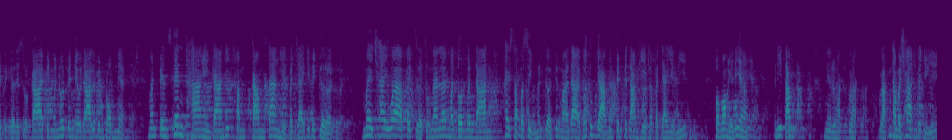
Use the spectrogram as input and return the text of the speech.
ตไปเกิดในสุรกายเป็นมนุษย์เป็นเทวดาหรือเป็นพรหมเนี่ย มันเป็นเส้นทางแห่งการที่ทำกรรมสร้างเหตุปัจจัยที่ไปเกิด ไม่ใช่ว่าไปเกิดตรงนั้นแล้วมาโดนบันดาลให้สรรพสิ่งมันเกิดขึ้นมาได้ เพราะทุกอย่างมันเป็นไปตามเหตุและปัจจัยอย่างนี้ พอมองเห็นนี่ยังอันนี้ตามเนี่ยหลักหลักหลักธรรมชาติเป็นอย่างนี้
